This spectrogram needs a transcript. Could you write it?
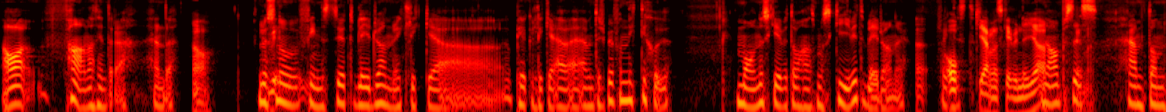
Ja, fan att inte det hände. Ja. Vi- nog finns det ju ett Blade Runner i klicka, PK-klicka äventyrsspel från 97. Manus skrivet av han som har skrivit Blade Runner. Faktiskt. Och även skrivit nya. Ja, precis. Hampton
